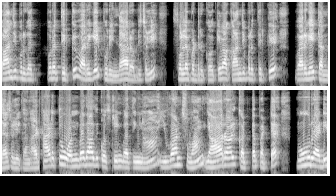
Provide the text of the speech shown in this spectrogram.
காஞ்சிபுரத்திற்கு வருகை புரிந்தார் அப்படி சொல்லி சொல்லப்பட்டிருக்கு ஓகேவா? காஞ்சிபுரத்திற்கு வருகை தந்தார் சொல்லியிருக்காங்க. அடுத்து ஒன்பதாவது கொஸ்டின் பார்த்தீங்கன்னா யுவான் சுவாங் யாரால் கட்டப்பட்ட நூறு அடி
